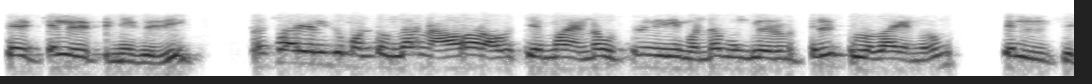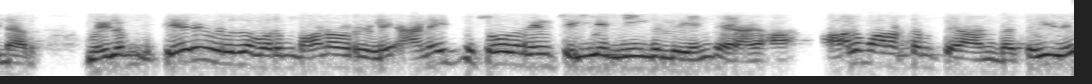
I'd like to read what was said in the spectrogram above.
கேள்வி நீதிபதி விவசாயிகளுக்கு மட்டும்தான் ஆதார் அவசியமா என்ன உச்சநீதிமன்றம் உங்களிடம் தெரிவித்துள்ளதா எனவும் கேள்வி எழுப்பினார். மேலும் தேர்வு எழுத வரும் மாணவர்களை அனைத்து சோதனையும் செய்ய நீங்கள் எந்த ஆ- அந்த செய்து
